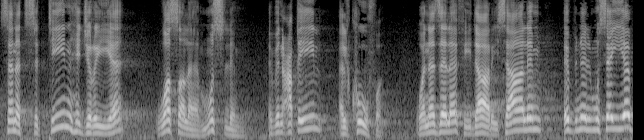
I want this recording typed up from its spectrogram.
سنة ستين هجرية وصل مسلم ابن عقيل الكوفة ونزل في دار سالم ابن المسيب.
